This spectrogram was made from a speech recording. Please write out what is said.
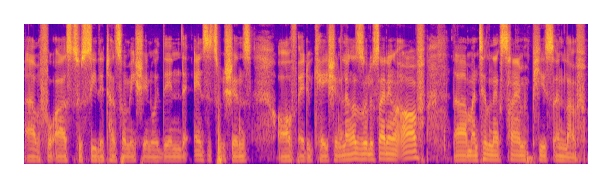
um, for us to see the transformation within the institutions of education. Langazulu signing off. Um, until next time, peace and love.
